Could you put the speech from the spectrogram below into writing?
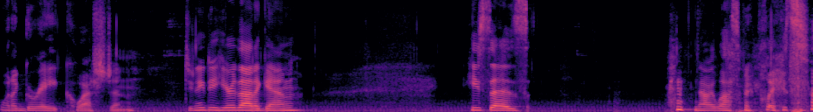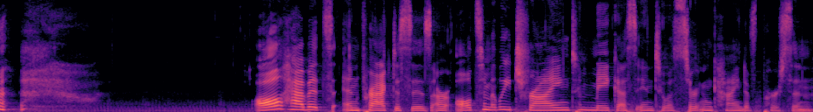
What a great question. Do you need to hear that again? He says, now I lost my place. All habits and practices are ultimately trying to make us into a certain kind of person.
